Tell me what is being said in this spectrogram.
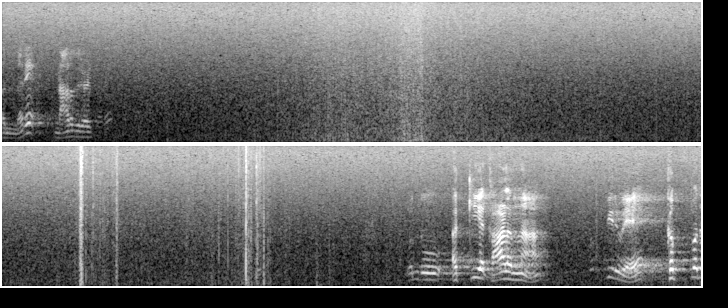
ಅಂದರೆ ನಾರದರು ಹೇಳ್ತಾರೆ ಒಂದು ಅಕ್ಕಿಯ ಕಾಳನ್ನು ಕಪ್ಪಿರುವೆ ಕಪ್ಪದ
